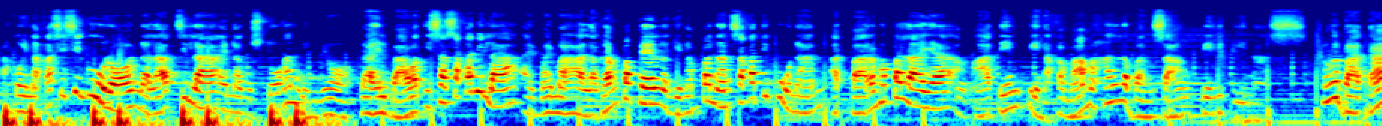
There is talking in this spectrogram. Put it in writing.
Ako'y nakasisiguro na lahat sila ay nagustuhan ninyo dahil bawat isa sa kanila ay may mahalagang papel na ginampanan sa katipunan at para mapalaya ang ating pinakamamahal na bansang Pilipinas. Mga bata,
